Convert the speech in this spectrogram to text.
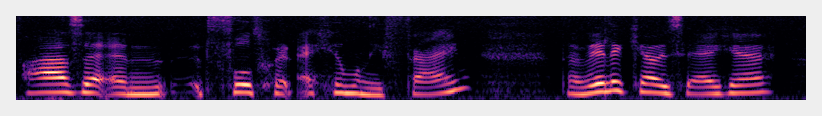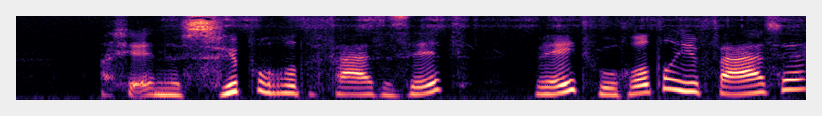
fase en het voelt gewoon echt helemaal niet fijn. Dan wil ik jou zeggen, als je in een super rotte fase zit, weet hoe rotter je fase,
